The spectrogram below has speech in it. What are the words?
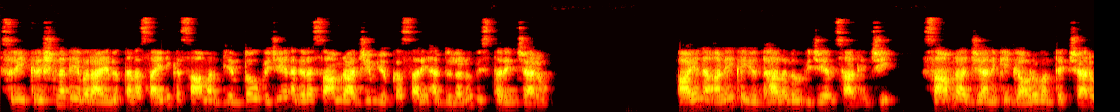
శ్రీ కృష్ణదేవరాయలు తన సైనిక సామర్థ్యంతో విజయనగర సామ్రాజ్యం యొక్క సరిహద్దులను విస్తరించారు. ఆయన అనేక యుద్ధాలలో విజయం సాధించి సామ్రాజ్యానికి గౌరవం తెచ్చారు.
